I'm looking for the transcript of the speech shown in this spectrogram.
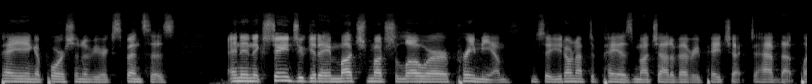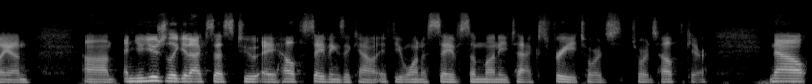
paying a portion of your expenses. And in exchange, you get a much, much lower premium. So you don't have to pay as much out of every paycheck to have that plan. Um, and you usually get access to a health savings account if you want to save some money tax free towards towards healthcare. Now,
